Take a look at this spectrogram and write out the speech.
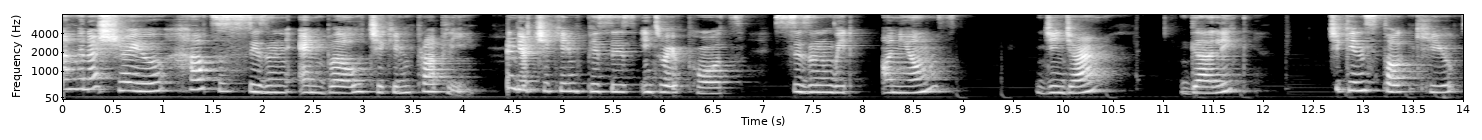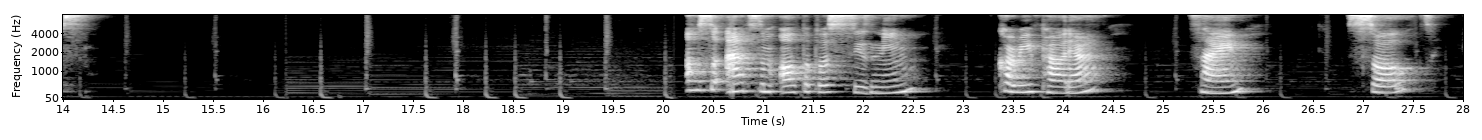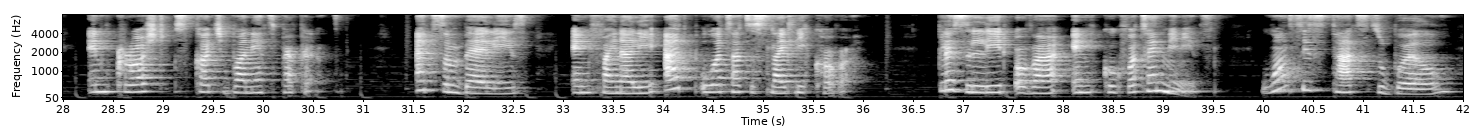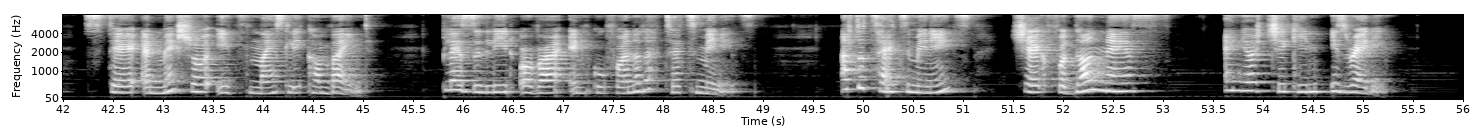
I'm gonna show you how to season and boil chicken properly. Bring your chicken pieces into a pot, season with onions, ginger, garlic, chicken stock cubes, Also add some all-purpose seasoning, curry powder, thyme, salt, and crushed scotch bonnet pepper. Add some bay leaves and finally add water to slightly cover. Place the lid over and cook for 10 minutes. Once it starts to boil, stir and make sure it's nicely combined. Place the lid over and cook for another 30 minutes. After 30 minutes, check for doneness and your chicken is ready.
